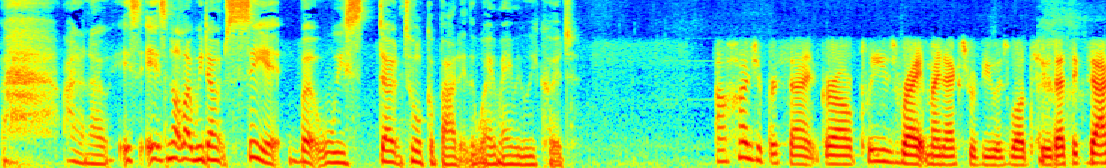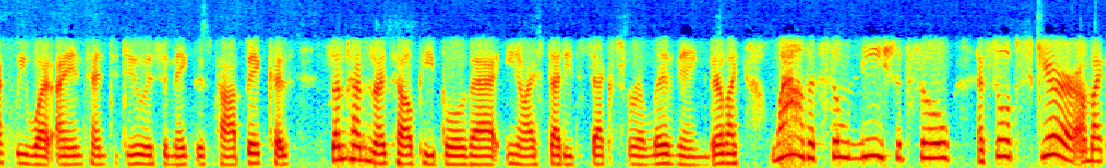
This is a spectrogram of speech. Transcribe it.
I don't know. It's it's not like we don't see it, but we don't talk about it the way maybe we could. A hundred percent, girl. Please write my next review as well too. That's exactly what I intend to do is to make this topic because sometimes when I tell people that you know I studied sex for a living, they're like, "Wow, that's so niche. That's so that's so obscure." I'm like,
